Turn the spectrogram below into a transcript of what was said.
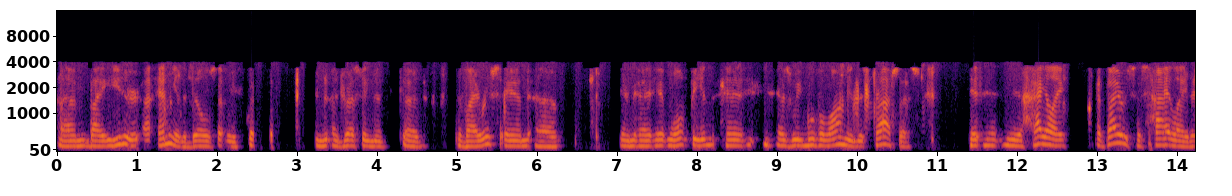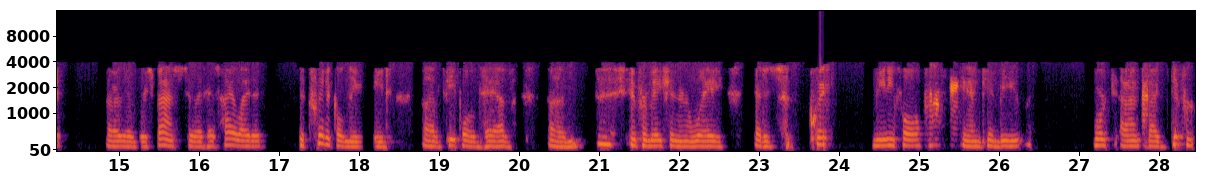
um, by either uh, any of the bills that we've put in addressing the, uh, the virus, and uh, and uh, it won't be in, as we move along in this process. It, it highlight the virus has highlighted, or the response to it has highlighted the critical need of people to have um, information in a way that is quick, meaningful, and can be worked on by different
